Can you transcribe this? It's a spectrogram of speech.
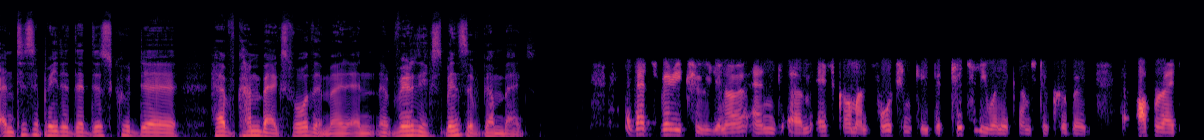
anticipated that this could uh, have comebacks for them and, and very expensive comebacks. That's very true, you know, and um, Eskom, unfortunately, particularly when it comes to Koeberg, operates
